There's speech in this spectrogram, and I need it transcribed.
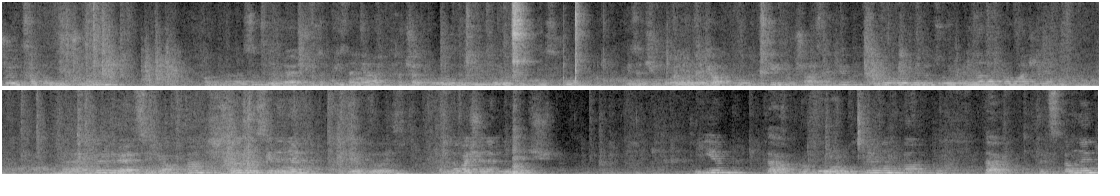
продовженим. Е, Суд виявляє, що запізнення початку розгляду відомого справ із очікуванням заявку всіх учасників розгляду цього кримінального провадження. Е, Перевіряється явка. Судове засідання з'явилось. Обвинувачений Пугач є. Так, прокурор Лук'яненко. Так, представник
